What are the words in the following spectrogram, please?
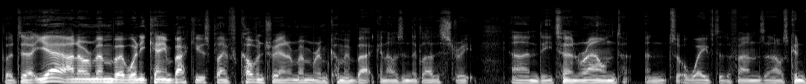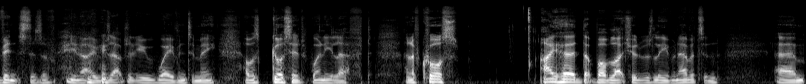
But uh, yeah, and I remember when he came back, he was playing for Coventry, and I remember him coming back, and I was in the Gladys Street, and he turned around and sort of waved to the fans, and I was convinced, as a you know, he was absolutely waving to me. I was gutted when he left, and of course, I heard that Bob Latchford was leaving Everton um,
